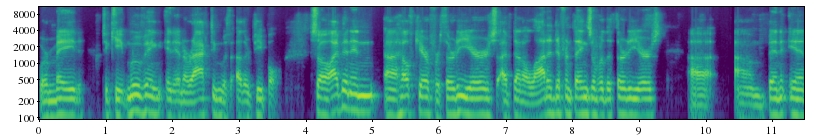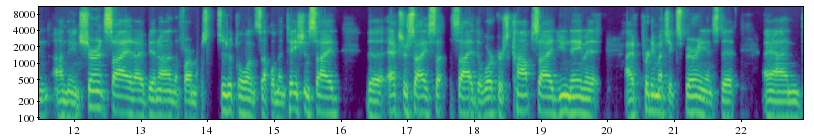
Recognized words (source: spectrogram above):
We're made to keep moving and interacting with other people. So i've been in uh, healthcare for 30 years. I've done a lot of different things over the 30 years. Uh, um, been in on the insurance side i've been on the pharmaceutical and supplementation side the exercise side the workers comp side you name it i've pretty much experienced it and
